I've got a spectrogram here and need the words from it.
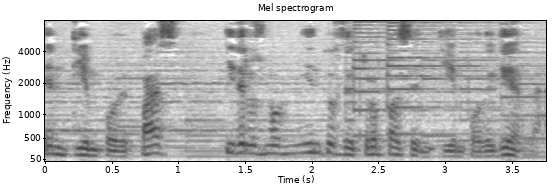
en tiempo de paz y de los movimientos de tropas en tiempo de guerra.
